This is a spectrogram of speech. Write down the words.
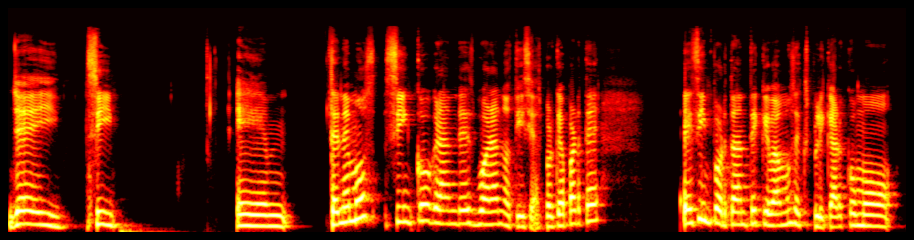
Jay, sí. Em, tenemos cinco grandes buenas noticias, porque aparte es importante que vamos a explicar cómo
